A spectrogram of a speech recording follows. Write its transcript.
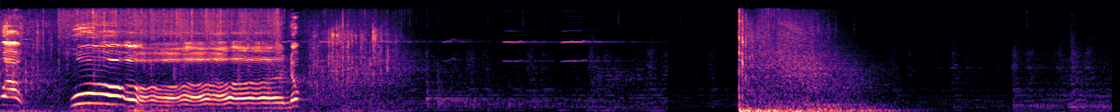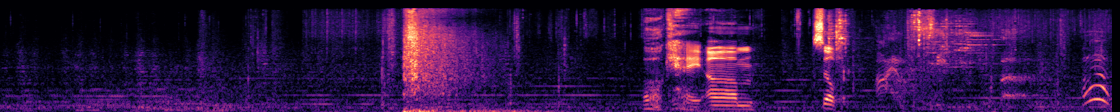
Whoa! Whoa! Silver. Oh.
